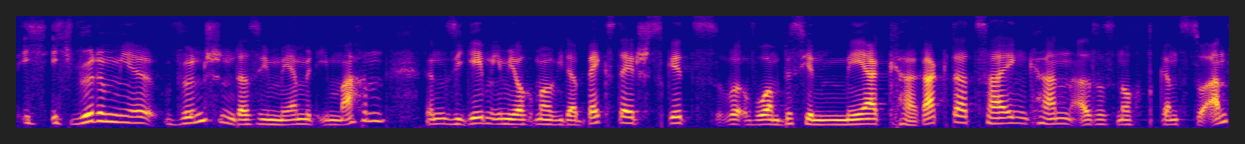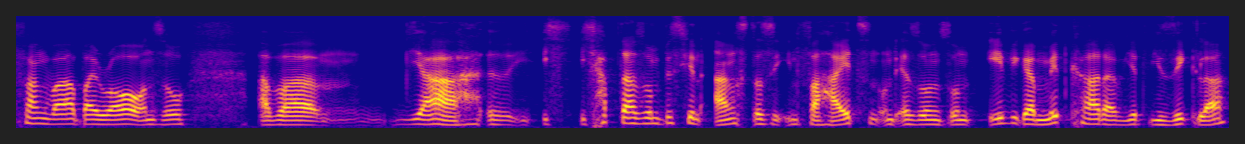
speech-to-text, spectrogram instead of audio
ich, ich würde mir wünschen, dass sie mehr mit ihm machen, denn sie geben ihm ja auch immer wieder Backstage-Skits, wo, wo er ein bisschen mehr Charakter zeigen kann, als es noch ganz zu Anfang war bei Raw und so. Aber ja, äh, ich, ich habe da so ein bisschen Angst, dass sie ihn verheizen und er so, so ein ewiger Mitkader wird wie Sigler,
